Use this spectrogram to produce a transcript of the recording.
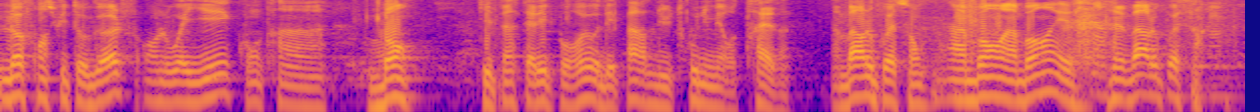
l'offre ensuite au golf en loyer contre un banc qui est installé pour eux au départ du trou numéro 13. Un bar le poisson. Un banc, un banc et un bar le poisson.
